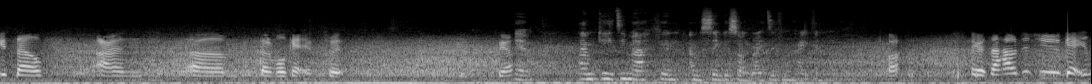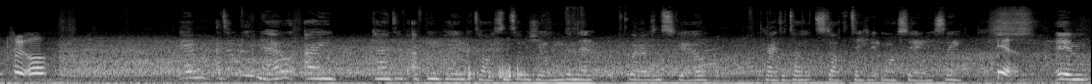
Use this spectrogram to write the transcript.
yourself and um, then we'll get into it. Yeah. Um, I'm Katie Mac and I'm a singer-songwriter from Huyton. Awesome. Okay, so how did you get into it all? Um, I don't really know. I kind of I've been playing guitar since I was young, and then when I was in school, I kind of t- started taking it more seriously. Yeah. Um,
